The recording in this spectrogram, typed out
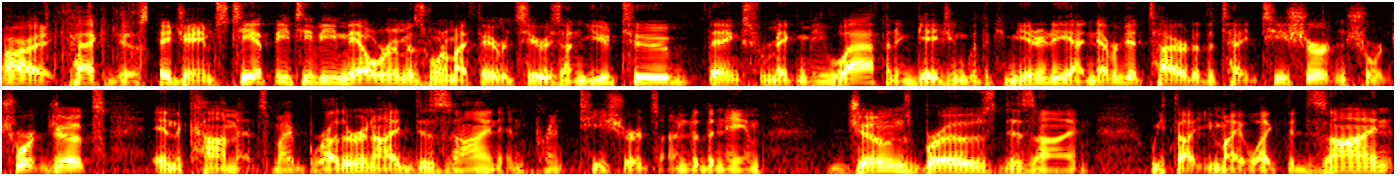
All right, packages. Hey James, TFB TV Mailroom is one of my favorite series on YouTube. Thanks for making me laugh and engaging with the community. I never get tired of the tight t-shirt and short short jokes in the comments. My brother and I design and print t-shirts under the name Jones Bros Design. We thought you might like the design.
